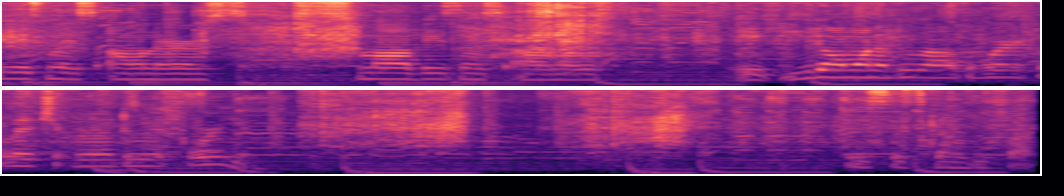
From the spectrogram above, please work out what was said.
Business owners, small business owners. If you don't wanna do all the work, let your girl do it for you. This is gonna be fun.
